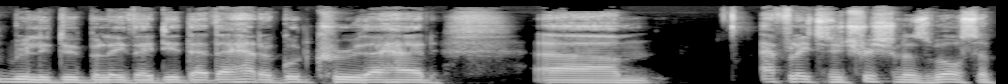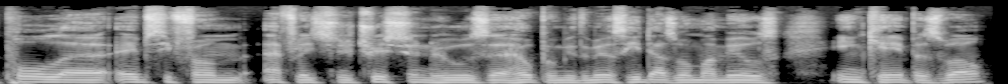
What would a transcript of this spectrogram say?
really do believe they did that. They had a good crew. They had, um, Athletes Nutrition as well. So Paul uh, Ebsey from Athletes Nutrition, who was uh, helping with the meals, he does all my meals in camp as well.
